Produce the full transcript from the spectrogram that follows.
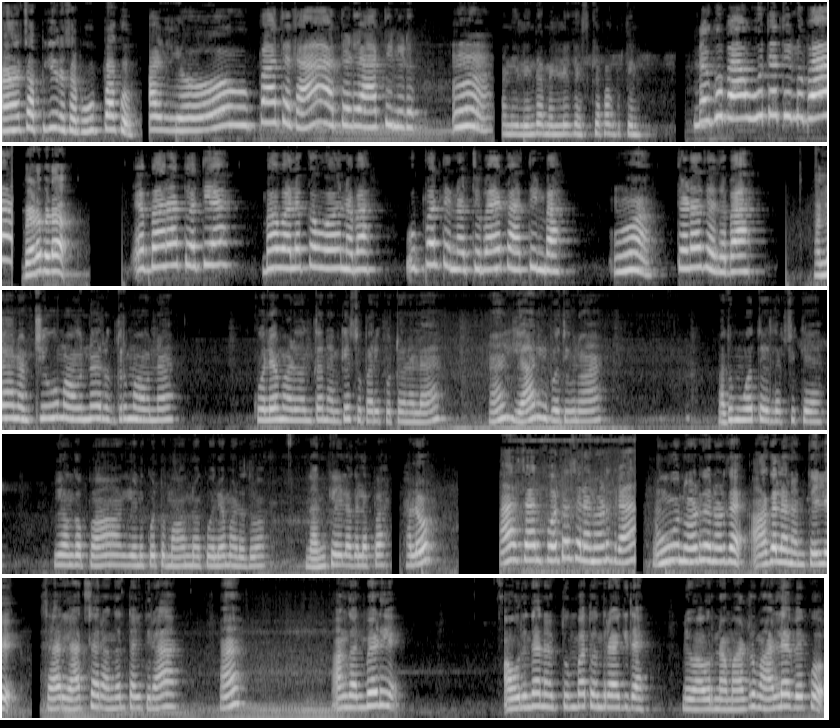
ಹಾ ತಪ್ಪಿಗಿದೆ ಸ್ವಲ್ಪ ಉಪ್ಪಾಕು ಅಯ್ಯೋ ಹ್ಮ್. ನಾನು ಇಲ್ಲಿಂದ ಮೆಲ್ಲಿಗೆ ಎಸ್ಕೇಪ್ ಆಗ್ಬಿಡ್ತೀನಿ. ನಗು ಬಾ ಊಟ ತಿನ್ನು ಬಾ. ಬೇಡ ಏ ಬಾ ಹೊಲಕ್ಕ ಹೋಗೋಣ ಬಾ. ಉಪ್ಪಾತ ನಚ್ಚು ಬಾಯ ಕಾತೀನಿ ಬಾ. ಹ್ಮ್ ತಡೋದದ ಬಾ. ಅಲ್ಲ ನಮ್ಮ ಚಿವು ಮಾವನ್ನ ರುದ್ರ ಮಾವನ್ನ ಕೊಲೆ ಮಾಡುವಂತ ನನಗೆ ಸುಪಾರಿ ಕೊಟ್ಟವನಲ್ಲ. ಹಾಂ ಯಾರು ಇರ್ಬೋದು ಇವನು? ಅದು ಮೂವತ್ತೈದು ಲಕ್ಷಕ್ಕೆ. ಹೆಂಗಪ್ಪ ಏನು ಕೊಟ್ಟು ಮಾವನ್ನ ಕೊಲೆ ಮಾಡೋದು ನನ್ನ ಕೈಲಾಗಲ್ಲಪ್ಪ. ಹಲೋ? ಹಾಂ ಸರ್ ಫೋಟೋಸ್ ಎಲ್ಲ ನೋಡಿದ್ರಾ? ಹ್ಞೂ ನೋಡಿದೆ ನೋಡಿದೆ. ಆಗಲ್ಲ ನನ್ನ ಕೈಲಿ. ಸರ್ ಯಾಕೆ ಸರ್ ಹಂಗಂತ ಇದ್ದೀರಾ? ಹಾಂ? ಹಂಗನ್ಬೇಡಿ. ಅವರಿಂದ ನನಗೆ ತುಂಬ ತೊಂದರೆ ಆಗಿದೆ. ನೀವು ಅವ್ರನ್ನ ಮಾಡ್ರು ಮಾಡಲೇಬೇಕು.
